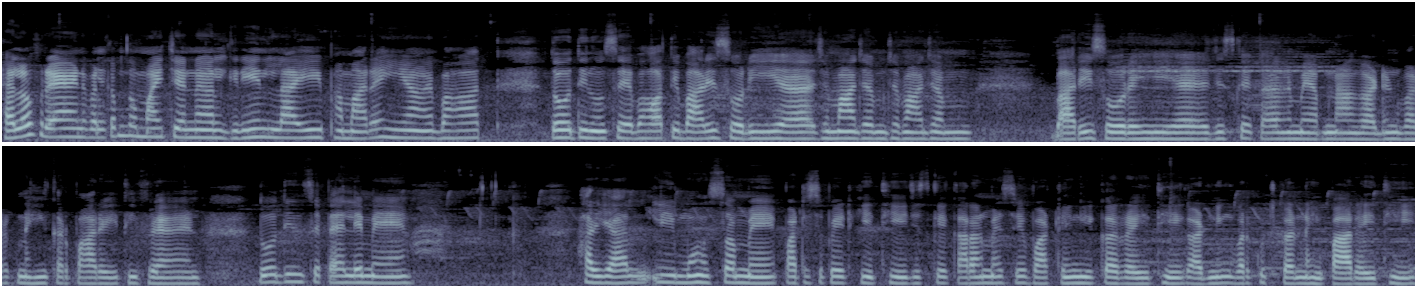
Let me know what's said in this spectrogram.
Hello friend, welcome to my channel Green Life. हमारे यहाँ बहुत, दो दिनों से बहुत ही बारिश हो रही है, झमाझम झमाझम बारिश हो रही है, जिसके कारण मैं अपना गार्डन वर्क नहीं कर पा रही थी फ्रेंड। दो दिन से पहले मैं हरियाली महोत्सव में पार्टिसिपेट की थी, जिसके कारण मैं सिर्फ़ वाटरिंग ही कर रही थी गार्डनिंग वर्क कुछ कर नहीं पा रही थी।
